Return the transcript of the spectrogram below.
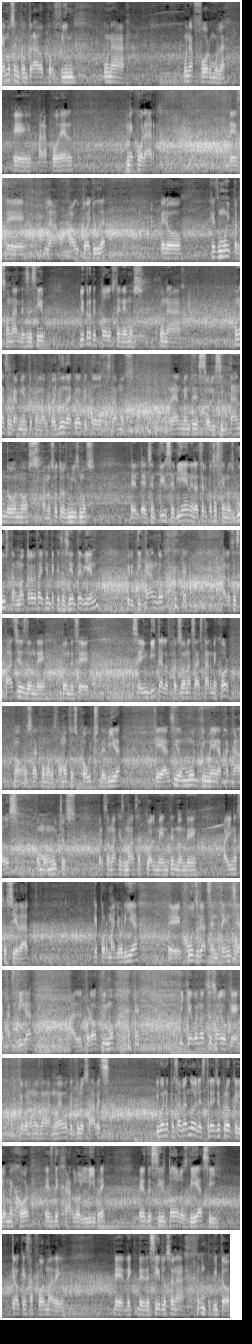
hemos encontrado por fin una, una fórmula eh, para poder mejorar desde la autoayuda, pero que es muy personal, es decir, yo creo que todos tenemos una un acercamiento con la autoayuda. Creo que todos estamos realmente solicitándonos a nosotros mismos el, sentirse bien, el hacer cosas que nos gustan. ¿no? Tal vez hay gente que se siente bien criticando a los espacios donde, donde se, se invita a las personas a estar mejor, ¿no? O sea, como los famosos coach de vida que han sido multimega atacados, como muchos personajes más actualmente, en donde hay una sociedad que por mayoría eh, juzga, sentencia, castiga al prójimo. y que bueno, esto es algo que, que bueno, no es nada nuevo, que tú lo sabes. Y bueno, pues hablando del estrés, yo creo que lo mejor es dejarlo libre, es decir, todos los días y creo que esta forma de, de, de decirlo suena un poquito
